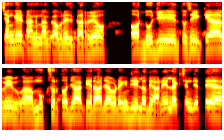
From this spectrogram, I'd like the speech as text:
ਚੰਗੇ ਢੰਗ ਨਾਲ ਕਵਰੇਜ ਕਰ ਰਹੇ ਹੋ। ਔਰ ਦੂਜੀ ਤੁਸੀਂ ਕਿਹਾ ਵੀ ਅ, ਮੁਕਤਸਰ ਤੋਂ ਜਾ ਕੇ ਰਾਜਾ ਵੜਿੰਗ ਜੀ ਲੁਧਿਆਣੇ ਇਲੈਕਸ਼ਨ ਜਿੱਤੇ ਆ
